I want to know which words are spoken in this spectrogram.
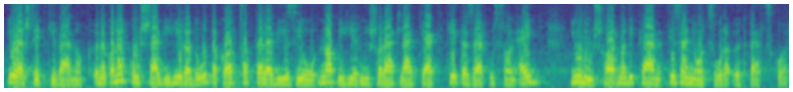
Jó estét kívánok! Önök a nagykunsági híradót, a Karcak Televízió napi hírműsorát látják 2021. június 3-án 18 óra 5 perckor.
